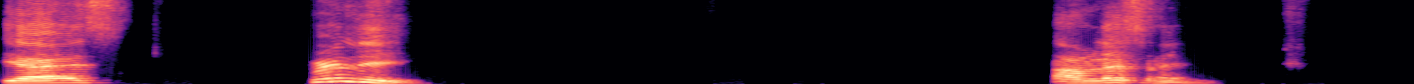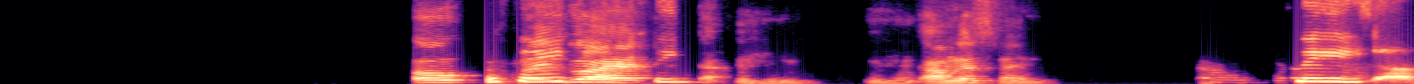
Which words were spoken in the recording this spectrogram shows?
Yes, really. I'm listening. Oh, Okay, please go ahead. please. Uh, mhm, mhm, I'm listening. Please, uh,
